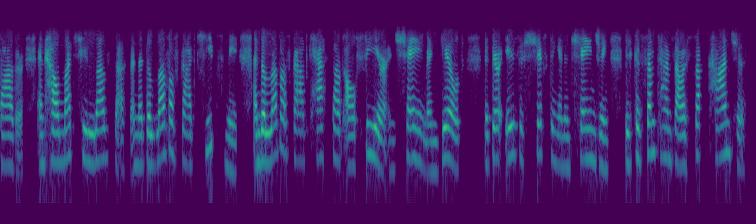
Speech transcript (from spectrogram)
Father and how much He loves us, and that the love of God keeps me, and the love of God casts out all fear and shame and guilt. That there is a shifting and a changing because sometimes our subconscious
